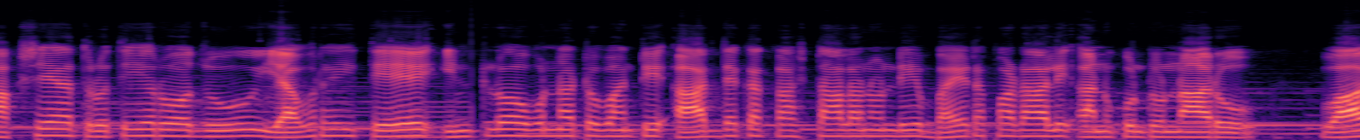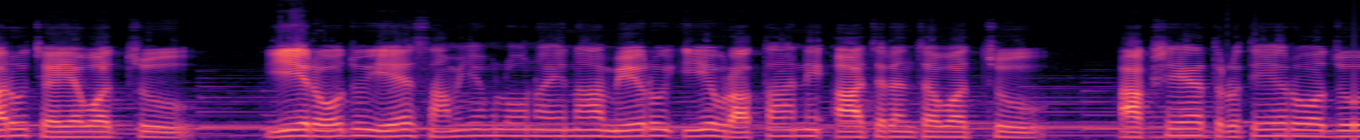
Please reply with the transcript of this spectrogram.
అక్షయ తృతీయ రోజు ఎవరైతే ఇంట్లో ఉన్నటువంటి ఆర్థిక కష్టాల నుండి బయటపడాలి అనుకుంటున్నారో వారు చేయవచ్చు. ఈ రోజు ఏ సమయంలోనైనా మీరు ఈ వ్రతాన్ని ఆచరించవచ్చు. అక్షయ తృతీయ రోజు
